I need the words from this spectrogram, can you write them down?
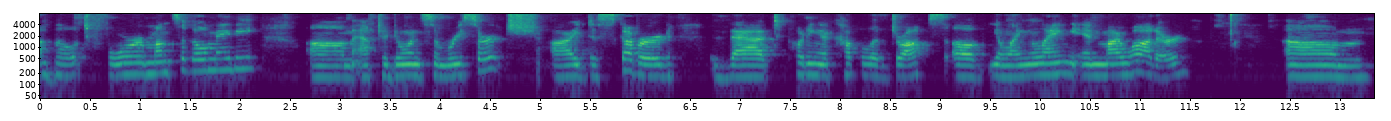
about four months ago, maybe, um, after doing some research, I discovered that putting a couple of drops of ylang ylang in my water um,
